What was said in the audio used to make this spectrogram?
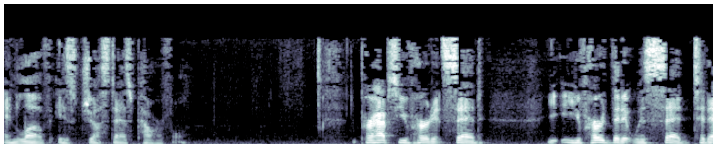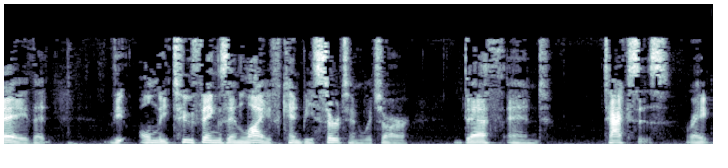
and love is just as powerful. Perhaps you've heard it said, you've heard that it was said today that the only two things in life can be certain, which are death and taxes, right?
